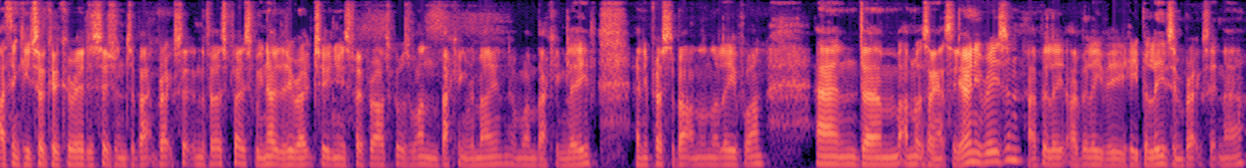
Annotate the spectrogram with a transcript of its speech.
I think he took a career decision to back Brexit in the first place. We know that he wrote two newspaper articles, one backing Remain and one backing Leave, and he pressed the button on the Leave one. And um, I'm not saying that's the only reason. I believe I believe he, he believes in Brexit now,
